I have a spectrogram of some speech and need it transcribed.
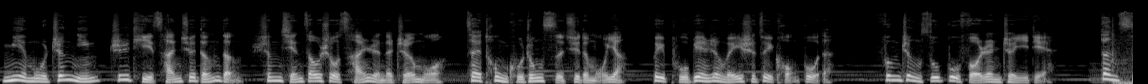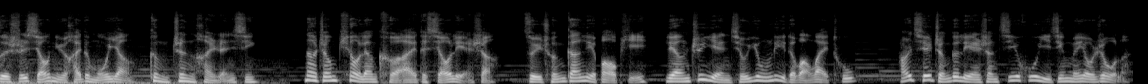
面目狰狞、肢体残缺等等，生前遭受残忍的折磨，在痛苦中死去的模样，被普遍认为是最恐怖的。风正苏不否认这一点，但此时小女孩的模样更震撼人心。那张漂亮可爱的小脸上，嘴唇干裂爆皮，两只眼球用力的往外凸，而且整个脸上几乎已经没有肉了，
